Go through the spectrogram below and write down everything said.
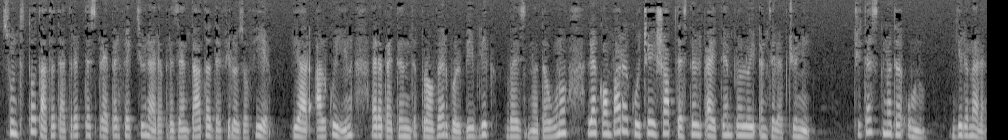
sunt tot atâtea trepte spre perfecțiune reprezentată de filozofie, iar Alcuin, repetând proverbul biblic, vezi notă 1, le compară cu cei șapte stâlpi ai templului înțelepciunii. Citesc notă 1. Ghilimele.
